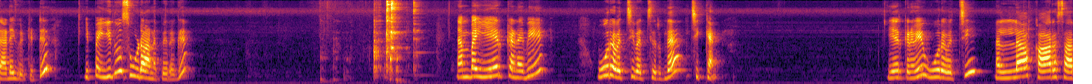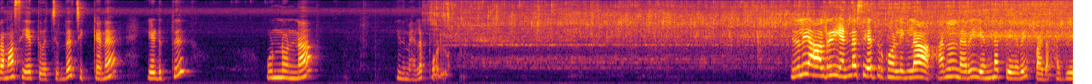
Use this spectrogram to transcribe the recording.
தடவி விட்டுட்டு இப்போ இதுவும் சூடான பிறகு நம்ம ஏற்கனவே ஊற வச்சு வச்சுருந்த சிக்கன் ஏற்கனவே ஊற வச்சு நல்லா காரசாரமாக சேர்த்து வச்சுருந்த சிக்கனை எடுத்து ஒன்றொன்னா இது மேலே போடலாம். இதுலேயும் ஆல்ரெடி எண்ணெய் சேர்த்துருக்கோம் இல்லைங்களா? அதனால் நிறைய எண்ணெய் தேவைப்படாது.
